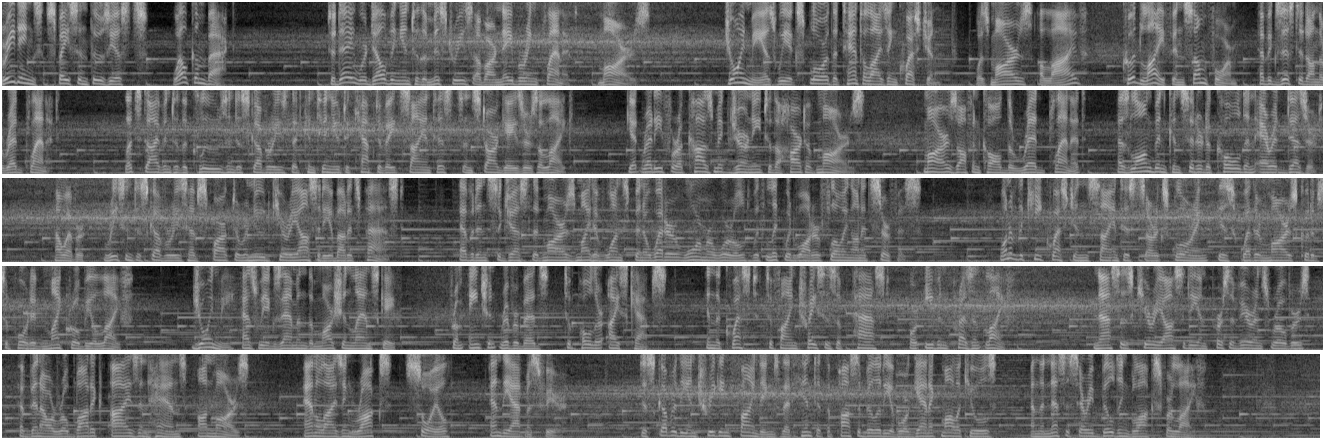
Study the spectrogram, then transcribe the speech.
Greetings, space enthusiasts. Welcome back. Today we're delving into the mysteries of our neighboring planet, Mars. Join me as we explore the tantalizing question, was Mars alive? Could life in some form have existed on the red planet? Let's dive into the clues and discoveries that continue to captivate scientists and stargazers alike. Get ready for a cosmic journey to the heart of Mars. Mars, often called the Red Planet, has long been considered a cold and arid desert. However, recent discoveries have sparked a renewed curiosity about its past. Evidence suggests that Mars might have once been a wetter, warmer world with liquid water flowing on its surface. One of the key questions scientists are exploring is whether Mars could have supported microbial life. Join me as we examine the Martian landscape, from ancient riverbeds to polar ice caps, in the quest to find traces of past or even present life. NASA's Curiosity and Perseverance rovers have been our robotic eyes and hands on Mars, analyzing rocks, soil, and the atmosphere discover the intriguing findings that hint at the possibility of organic molecules and the necessary building blocks for life.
